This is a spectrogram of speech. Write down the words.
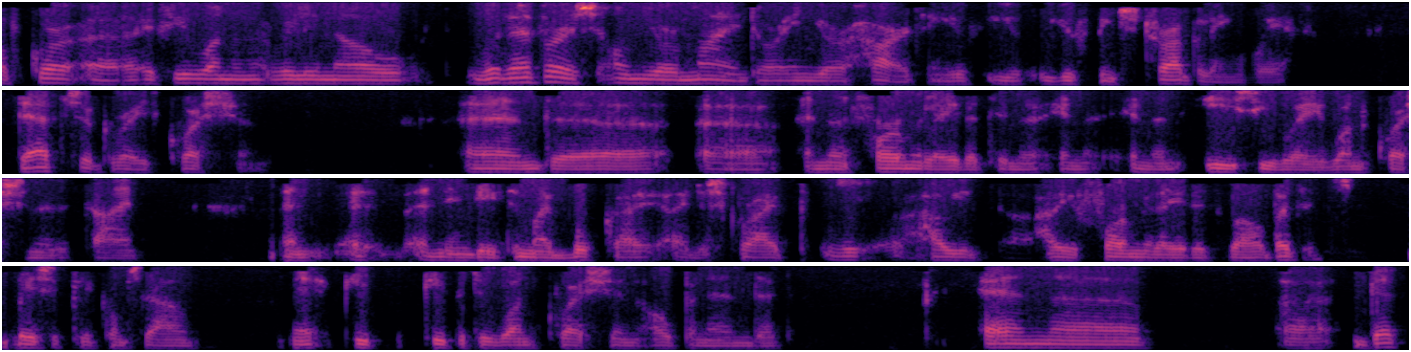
of course, uh, if you want to really know whatever is on your mind or in your heart and you've, you, have you have been struggling with, that's a great question. And uh, uh, and then formulate it in a, in a, in an easy way, one question at a time. And and indeed, in my book, I, I describe how you how you formulate it well. But it basically comes down keep keep it to one question, open ended, and uh, uh, that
